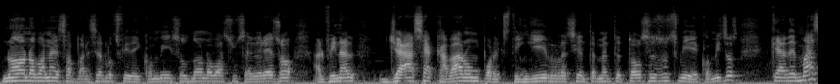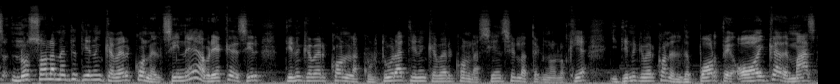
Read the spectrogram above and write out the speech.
no, no van a desaparecer los fideicomisos, no, no va a suceder eso. Al final ya se acabaron por extinguir recientemente todos esos fideicomisos que además no solamente tienen que ver con el cine, habría que decir, tienen que ver con la cultura, tienen que ver con la ciencia y la tecnología y tienen que ver con el deporte. Hoy que además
